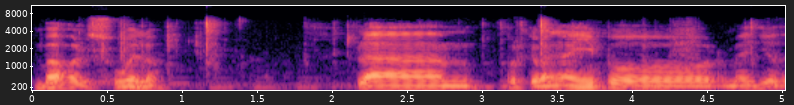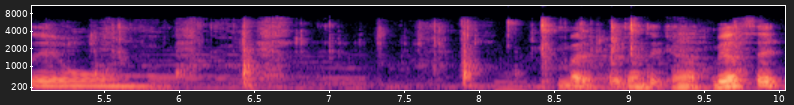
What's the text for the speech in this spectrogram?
bajo el suelo porque van a ir por medio de un Vale, pero antes que nada, voy a hacer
